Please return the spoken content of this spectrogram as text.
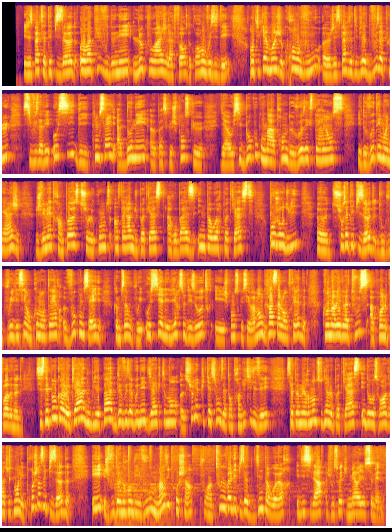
Et j'espère que cet épisode aura pu vous donner le courage et la force de croire en vos idées. En tout cas, moi, je crois en vous. Euh, j'espère que cet épisode vous a plu. Si vous avez aussi des conseils à donner, euh, parce que je pense qu'il y a aussi beaucoup qu'on a à apprendre de vos expériences et de vos témoignages, je vais mettre un post sur le compte Instagram du podcast @inpowerpodcast aujourd'hui euh, sur cet épisode. Donc vous pouvez laisser en commentaire vos conseils. Comme ça, vous pouvez aussi aller lire ceux des autres. Et je pense que c'est vraiment grâce à l'entraide qu'on arrivera tous à prendre le pouvoir de notre vie. Si ce n'est pas encore le cas, n'oubliez pas de vous abonner directement euh, sur l'application que vous êtes en train d'utiliser. Ça permet vraiment de soutenir le podcast et de recevoir gratuitement les prochains épisodes. Et je vous donne rendez-vous mardi prochain pour un tout nouvel épisode d'InPower. Et d'ici là, je vous souhaite une merveilleuse semaine.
